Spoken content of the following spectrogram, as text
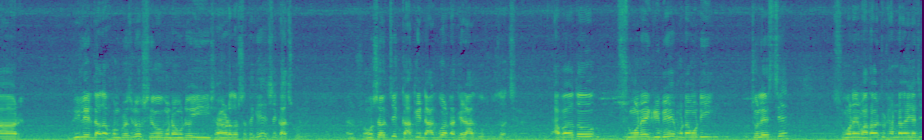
আর গ্রিলের দাদা ফোন করেছিল, সেও মোটামুটি ওই সাড়ে নটা, দশটা থেকে এসে কাজ করবে। সমস্যা হচ্ছে কাকে ডাকবো আর কাকে রাখব, বুঝতে পারছি না। আপাতত সুমনের গ্রিপে মোটামুটি চলে এসছে। সুমনের মাথাও একটু ঠান্ডা হয়ে গেছে।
